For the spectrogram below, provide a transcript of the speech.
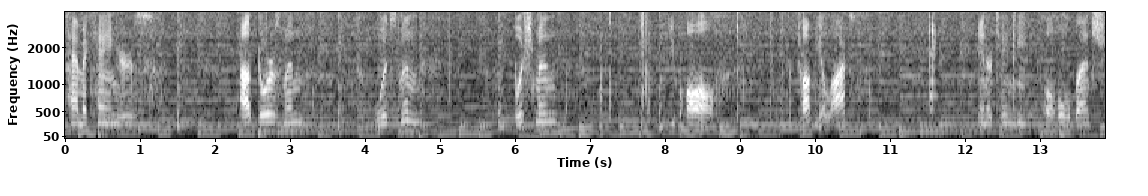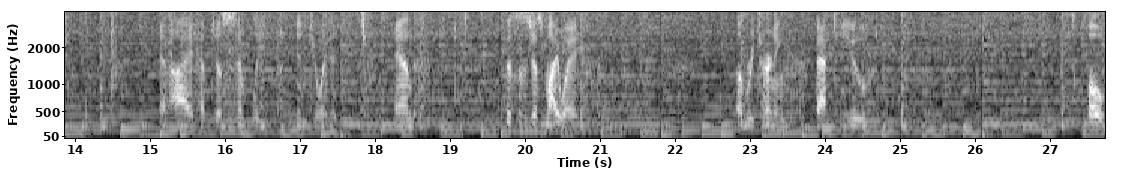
hammock hangers, outdoorsmen, woodsmen, bushmen, you've all have taught me a lot, entertained me a whole bunch, and I have just simply enjoyed it. And this is just my way of returning back to you. Oh,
